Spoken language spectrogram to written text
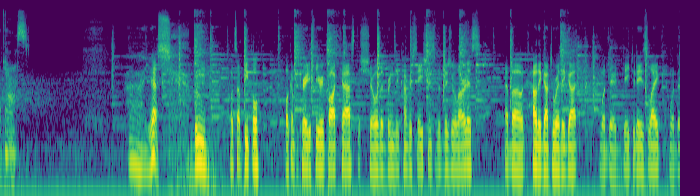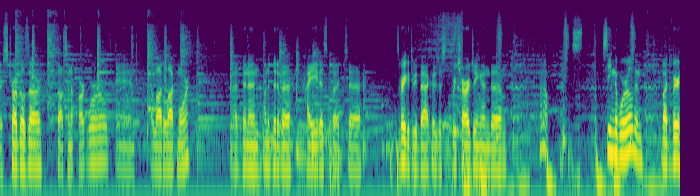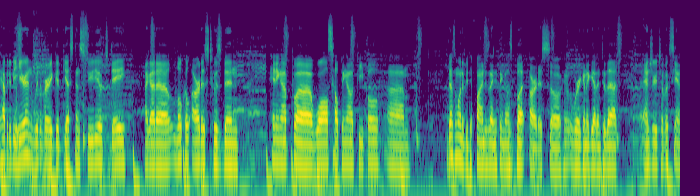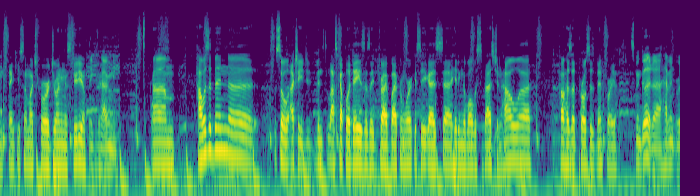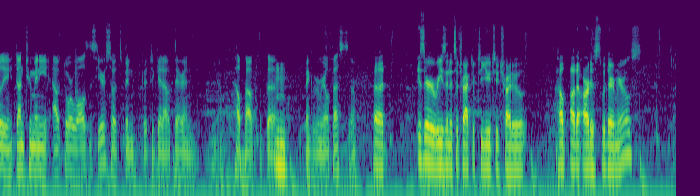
Podcast. Ah, yes. Boom. What's up, people? Welcome to Creative Theory Podcast, the show that brings you conversations with visual artists about how they got to where they got, what their day to day is like, what their struggles are, thoughts on the art world, and a lot, a lot more. I've been on, on a bit of a hiatus, but uh, it's very good to be back. I was just recharging and um, I don't know, it's, it's seeing the world, and but very happy to be here and with a very good guest in studio today. I got a local artist who's been hitting up uh, walls, helping out people. Um, doesn't want to be defined as anything else but artist, so we're going to get into that. Andrew Tavukciyan, thank you so much for joining the studio. Thank you for having me. Um, how has it been? Uh, so actually, been last couple of days as I drive by from work, I see you guys uh, hitting the wall with Sebastian. How uh, how has that process been for you? It's been good. I haven't really done too many outdoor walls this year, so it's been good to get out there and you know help out with the Mhm. Vancouver Mural Fest. So Uh, is there a reason it's attractive to you to try to help other artists with their murals?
